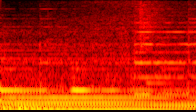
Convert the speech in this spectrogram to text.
Música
